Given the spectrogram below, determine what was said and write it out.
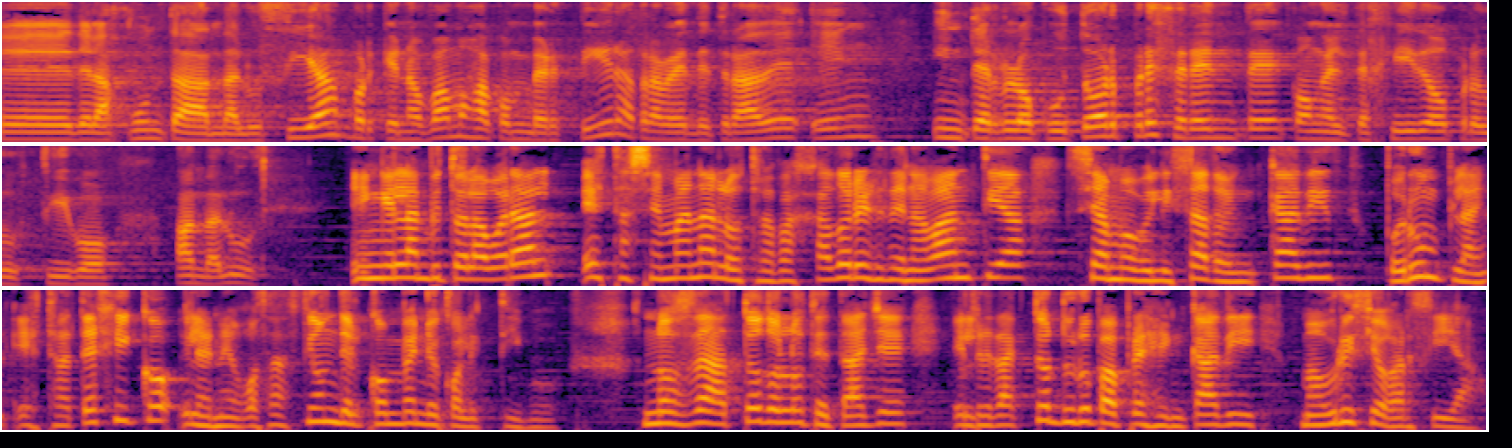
eh, de la Junta de Andalucía, porque nos vamos a convertir a través de TRADE en interlocutor preferente con el tejido productivo andaluz. En el ámbito laboral, esta semana los trabajadores de Navantia se han movilizado en Cádiz por un plan estratégico y la negociación del convenio colectivo. Nos da todos los detalles el redactor de Europa Press en Cádiz, Mauricio García.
